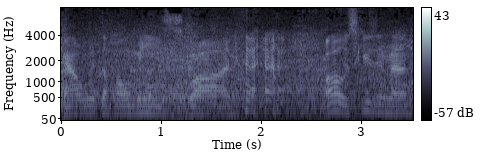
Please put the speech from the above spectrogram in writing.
Out with the homies squad. oh, excuse me, man.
